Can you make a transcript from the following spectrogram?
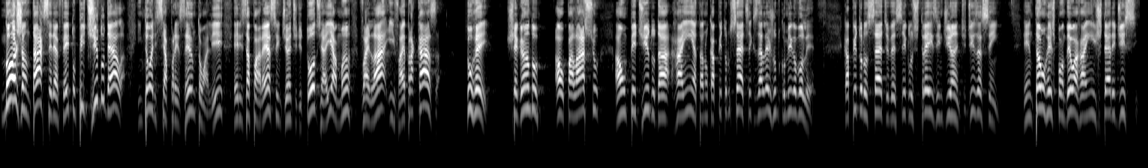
No jantar seria feito o pedido dela. Então eles se apresentam ali, eles aparecem diante de todos, e aí Amã vai lá e vai para a casa do rei. Chegando ao palácio, há um pedido da rainha, está no capítulo 7. Se quiser ler junto comigo, eu vou ler capítulo 7, versículos 3 em diante, diz assim: Então respondeu a rainha Esther e disse:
